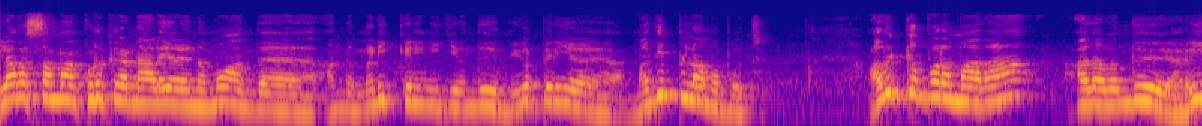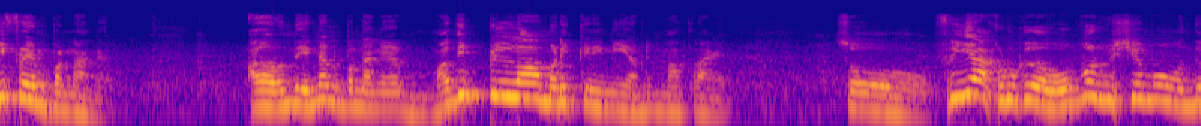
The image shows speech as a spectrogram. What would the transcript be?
இலவசமாக கொடுக்குறனாலையோ என்னமோ அந்த அந்த மடிக்கணினிக்கு வந்து மிகப்பெரிய மதிப்பு இல்லாமல் போச்சு. அதுக்கப்புறமா தான் அதை வந்து ரீஃப்ரேம் பண்ணாங்க. அதை வந்து என்னென்னு பண்ணாங்க? மதிப்பில்லா மடிக்கணினி அப்படின்னு மாற்றுறாங்க ஸோ ஃப்ரீயாக கொடுக்குற ஒவ்வொரு விஷயமும் வந்து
